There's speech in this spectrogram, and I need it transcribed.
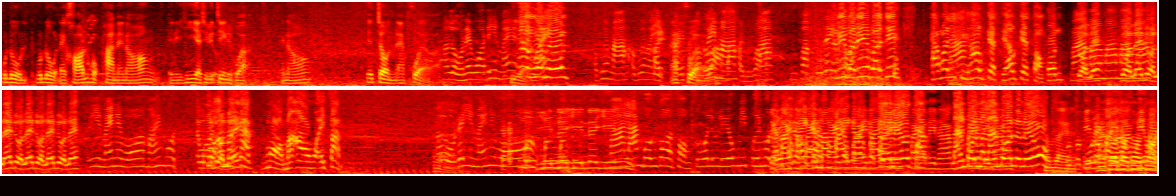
กูดูดกูดูดไอ้คอนหกพันไอ้น้องไอ้นี่เฮียชีวิตจริงกว่า ไอ้น้องเฮียจนแอคขวยวะฮัลโหลในวอร์ดได้ยินไหมเหี้ยเอาเพื่อนมาเอาเพื่อนมาอีกแอคขวยวะเฮ้ยมามามึงฟังกูได้นี่มาดิมาดิทางมาที่สี่ห้าเจ็ดสี่ห้าเจ็ดสองคนมาด่วนเลยมามาด่วนเลยมา ด่วนเลยด่วนเลยด่วนเลยด่วนเลยได้ยินไหมในวอร์มาให้หมดไอ้วอลด่วนเลยหมอมาเอาไอ้สัตว์ฮัลโหลได้ยินไหมในวอร์ยินได้ยินได้ยินมาร้านบนก่อนสองตัวเร็วๆมีปืนหมดเดี๋ยวเลไปยเดี๋ยวไปเดี๋ยวไปเดี๋ยวไปเดี๋ยวไปเร็วไปจับสิทำร้านบนมาร้านบนเร็วทำไรพี่โทษโทษโทษโทษ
